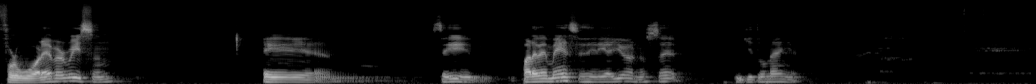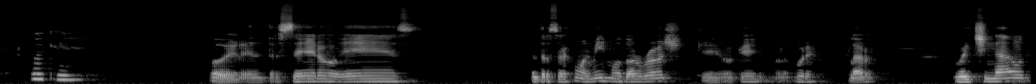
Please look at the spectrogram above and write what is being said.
for whatever reason, eh, sí, un par de meses diría yo, no sé, quito un año. Ok. A ver, el tercero es. El tercero es como el mismo, Don't Rush, que, ok, no lo apure, claro. Reaching out.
